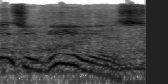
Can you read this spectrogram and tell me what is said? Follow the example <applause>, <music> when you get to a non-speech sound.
de Gibis.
